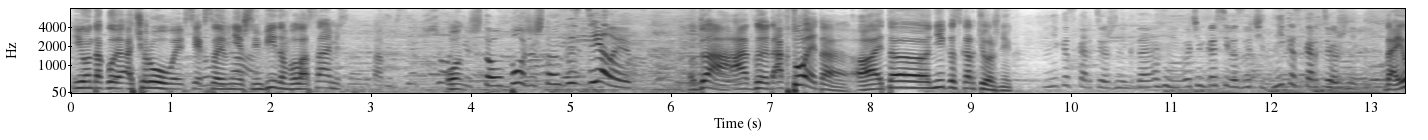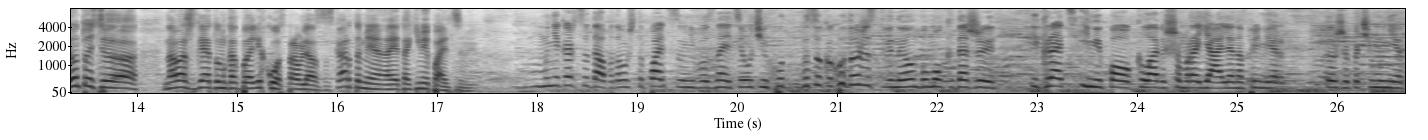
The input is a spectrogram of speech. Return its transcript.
и он такой, очаровывая всех своим внешним видом, волосами. Там, шоке, он... что, боже, что он здесь делает? Да, а, а кто это? А это Никас Картежник. Никас Картежник, да. Очень красиво звучит. Никас Картежник. Да, и он, то есть, э, на ваш взгляд, он как бы легко справлялся с картами, э, такими пальцами. Мне кажется, да, потому что пальцы у него, знаете, очень худ... высокохудожественные. Он бы мог даже играть ими по клавишам рояля, например. Тоже почему нет?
